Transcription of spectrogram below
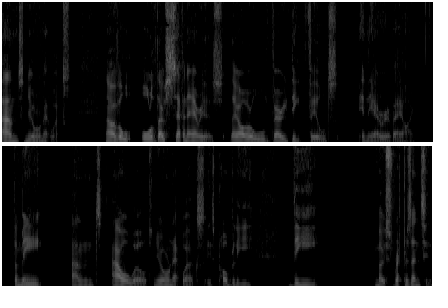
and neural networks. Now, of all, all of those seven areas, they are all very deep fields in the area of AI. For me and our world, neural networks is probably the most represented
